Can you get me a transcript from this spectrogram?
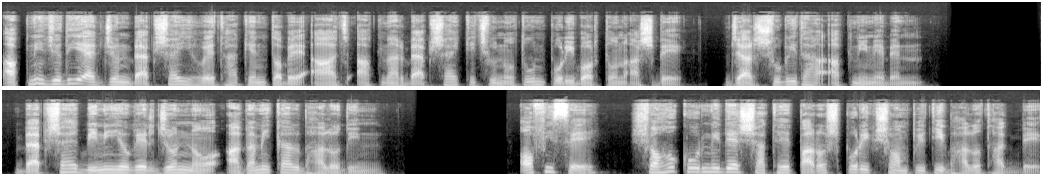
আপনি যদি একজন ব্যবসায়ী হয়ে থাকেন, তবে আজ আপনার ব্যবসায় কিছু নতুন পরিবর্তন আসবে, যার সুবিধা আপনি নেবেন। ব্যবসায় বিনিয়োগের জন্য আগামীকাল ভালো দিন। অফিসে সহকর্মীদের সাথে পারস্পরিক সম্প্রীতি ভালো থাকবে।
